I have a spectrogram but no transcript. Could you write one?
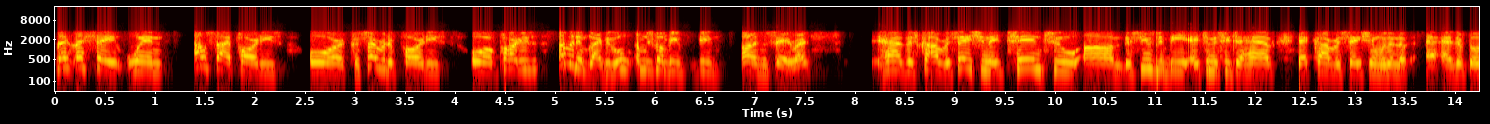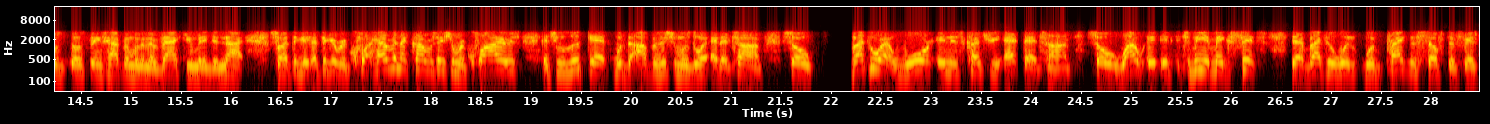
Let, let's say when outside parties or conservative parties or parties other than black people, I'm just going to be, be honest and say it, right? have this conversation, they tend to um, there seems to be a tendency to have that conversation within the, as if those those things happen within a vacuum and they did not. So I think I think it requ- having that conversation requires that you look at what the opposition was doing at that time. So black people were at war in this country at that time. So why it, it, to me it makes sense that black people would, would practice self defense.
